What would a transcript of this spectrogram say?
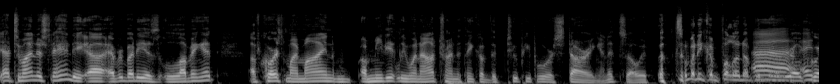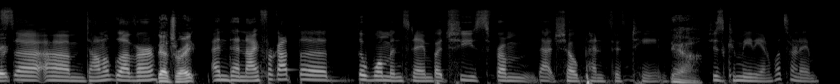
Yeah, to my understanding, uh, everybody is loving it. Of course, my mind immediately went out trying to think of the two people who are starring in it. So if somebody can pull it up Uh, again real quick. it's uh, um, Donald Glover. That's right. And then I forgot the the woman's name, but she's from that show PEN15. Yeah. She's a comedian. What's her name?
